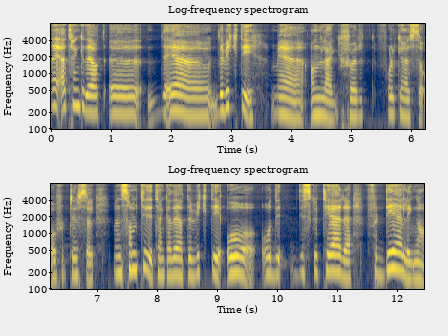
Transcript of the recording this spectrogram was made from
Nei, jeg tenker det at uh, det, er, det, er, viktig med anlegg for folkehelse og for trivsel, men samtidig tenker jeg det at det er viktig å, å di diskutere fordelinga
